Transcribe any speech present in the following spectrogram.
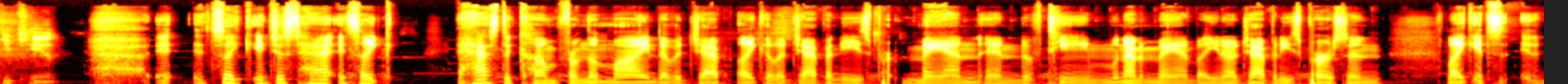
you can't. it, it's like it just ha it's like it has to come from the mind of a Jap like of a Japanese per- man and of team well, not a man but you know Japanese person like it's it,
